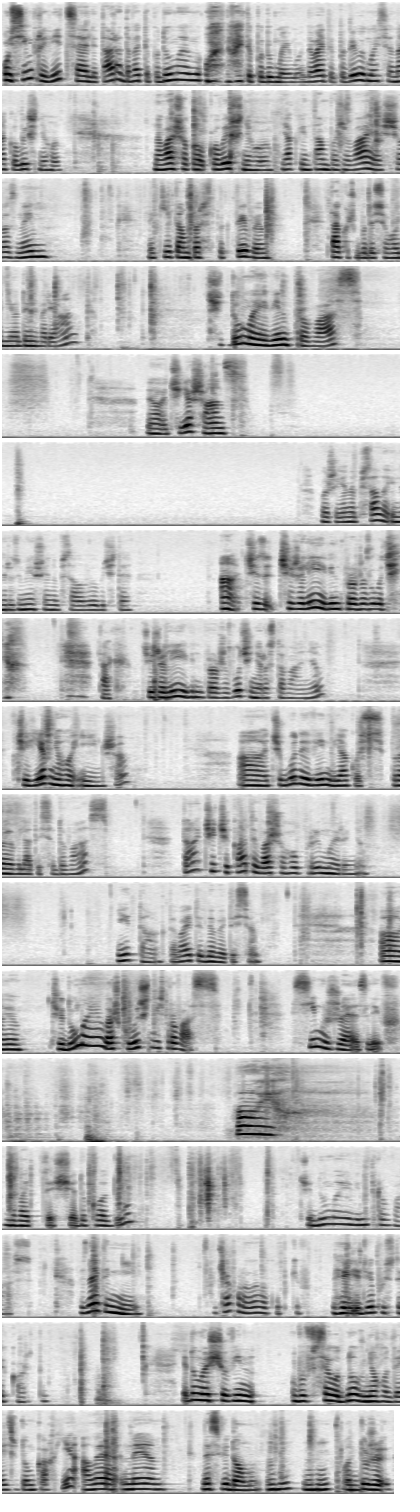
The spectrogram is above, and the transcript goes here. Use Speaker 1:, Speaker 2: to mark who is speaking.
Speaker 1: Усім привіт, це Літара. Давайте подумаємо. О, давайте подумаємо. Давайте подивимося на колишнього. На вашого колишнього, як він там поживає, що з ним, які там перспективи. Також буде сьогодні один варіант. Чи думає він про вас? Е, Чи є шанс Боже, я написала і не розумію, що я написала, вибачте. А, чи, чи жаліє він про розлучення? Так, чи жаліє він про розлучення, розставання? Чи є в нього інша? А, чи буде він якось проявлятися до вас? Та чи чекати вашого примирення? І так, давайте дивитися. А, чи думає ваш колишній про вас? Сім жезлів. Ой. Давайте ще докладу. Чи думає він про вас? Ви знаєте, ні. Хоча королева кубків. І дві пустих карти. Я думаю, що він ви все одно в нього десь в думках є, але не, не свідомо. Угу, угу. От дуже,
